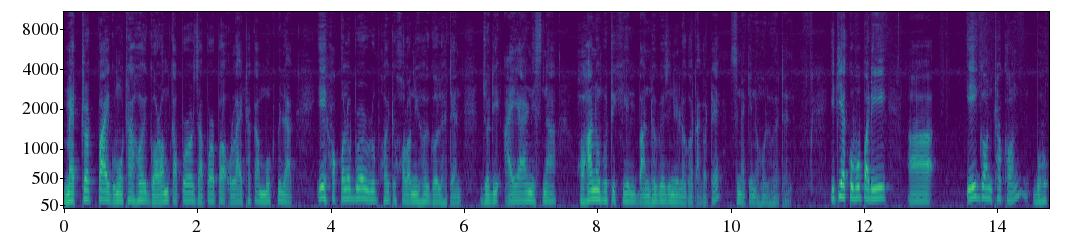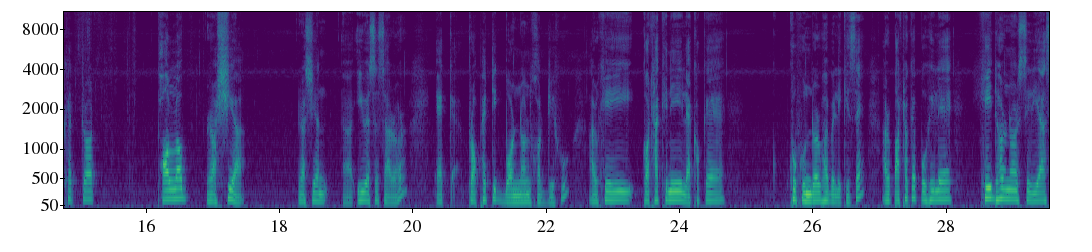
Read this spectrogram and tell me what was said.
মেট্ৰত পাই গুমুঠা হৈ গৰম কাপোৰৰ জাপৰ পৰা ওলাই থকা মুখবিলাক এই সকলোবোৰৰ ৰূপ হয়তো সলনি হৈ গ'লহেঁতেন যদি আয়াৰ নিচিনা সহানুভূতিশীল বান্ধৱী এজনীৰ লগত আগতে চিনাকি নহ'লহেঁতেন। এতিয়া ক'ব পাৰি এই গ্ৰন্থখন বহু ক্ষেত্ৰত fall of Russia Russian U S S আৰৰ এক প্ৰফেটিক বৰ্ণন সদৃশো আৰু সেই কথাখিনি লেখকে খুব সুন্দৰভাৱে লিখিছে আৰু পাঠকে পঢ়িলে সেই ধৰণৰ চিৰিয়াছ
